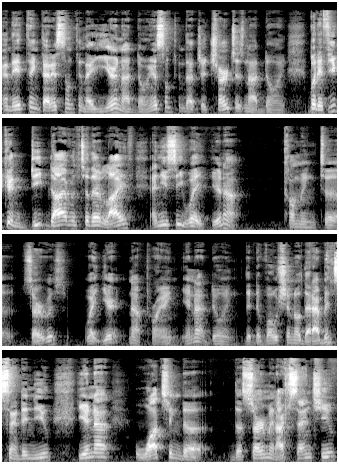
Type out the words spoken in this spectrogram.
And they think that it's something that you're not doing. It's something that your church is not doing. But if you can deep dive into their life and you see, wait, you're not coming to service. Wait, you're not praying. You're not doing the devotional that I've been sending you. You're not watching the the sermon I've sent you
